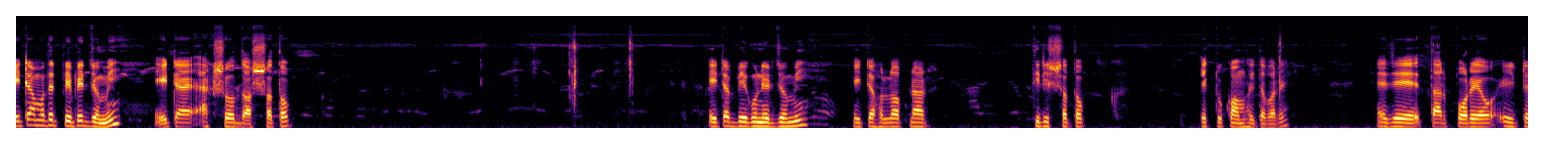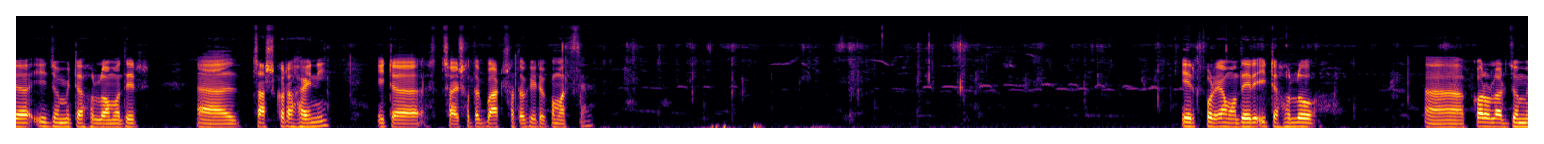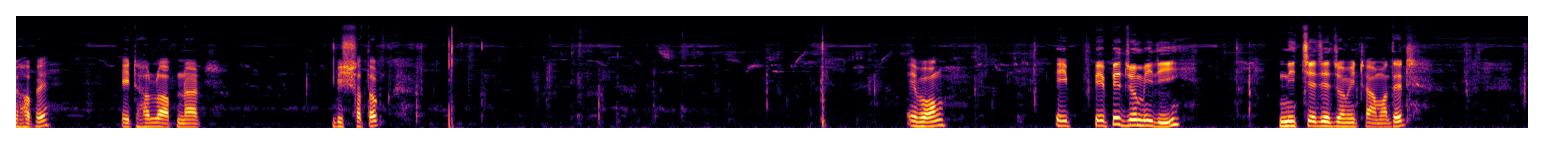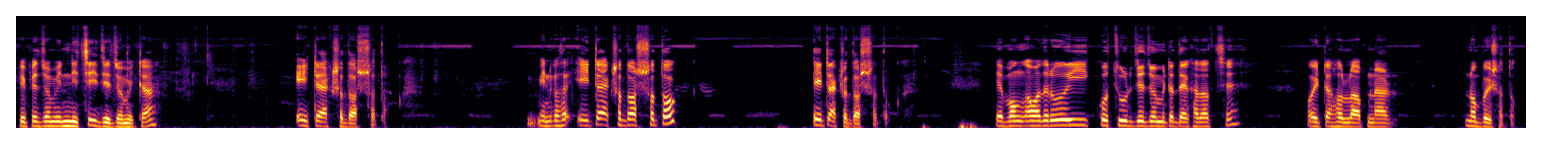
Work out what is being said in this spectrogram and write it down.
এটা আমাদের পেঁপের জমি। এটা একশো দশ শতক। এটা বেগুনের জমি। এটা হলো আপনার তিরিশ শতক। একটু কম হইতে পারে। এই যে তারপরেও এইটা, এই জমিটা হলো আমাদের চাষ করা হয়নি। এটা ছয় শতক বা আট শতক এরকম আছে। এরপরে আমাদের এটা হলো করলার জমি হবে। এটা হলো আপনার বিশ শতক। এবং এই পেঁপে জমিরই নিচে যে জমিটা আমাদের, পেঁপে জমির নিচেই যে জমিটা, এইটা একশো দশ শতক। মেন কথা, এইটা একশো দশ শতক, এইটা একশো দশ শতক। এবং আমাদের ওই কচুর যে জমিটা দেখা যাচ্ছে ওইটা হলো আপনার নব্বই শতক।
